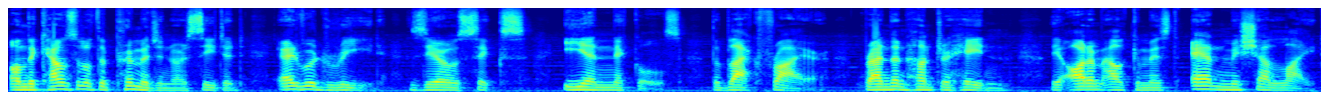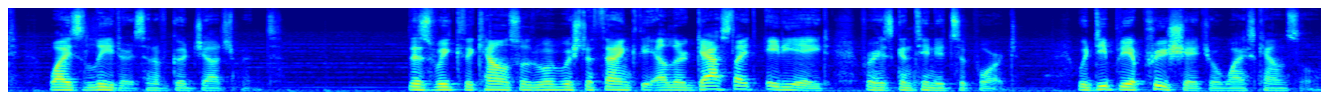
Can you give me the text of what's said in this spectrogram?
On the Council of the Primogen are seated Edward Reed, 06, Ian Nichols, the Black Friar, Brandon Hunter Hayden, the Autumn Alchemist, and Michelle Light, wise leaders and of good judgment. This week, the Council would wish to thank the Elder Gaslight88 for his continued support. We deeply appreciate your wise counsel.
